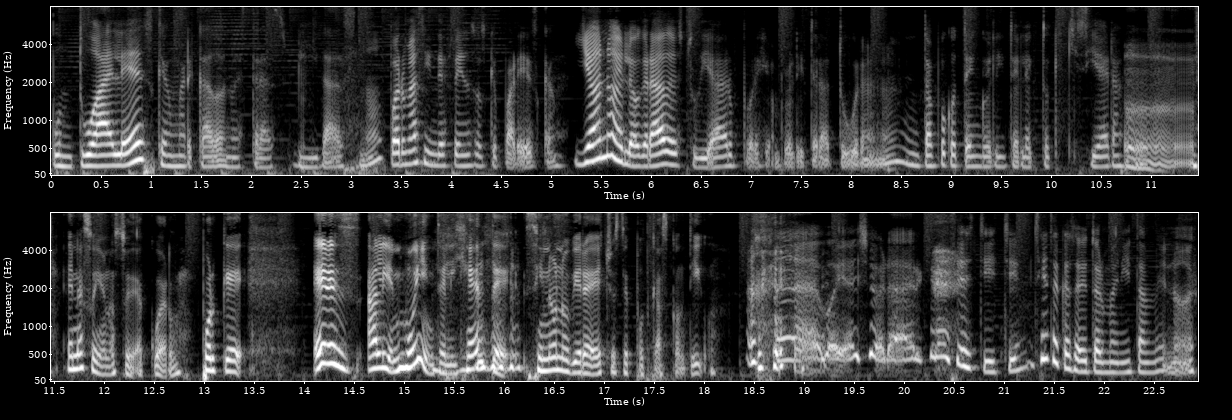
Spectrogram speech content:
puntuales que han marcado nuestras vidas, ¿no? Por más indefensos que parezcan. Yo no he logrado estudiar, por ejemplo, literatura, ¿no? Tampoco tengo el intelecto que quisiera. Mm, en eso yo no estoy de acuerdo, porque eres alguien muy inteligente, si no, no hubiera hecho este podcast contigo. Ah, voy a llorar. Gracias, Chichi. Siento que soy tu hermanita menor.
